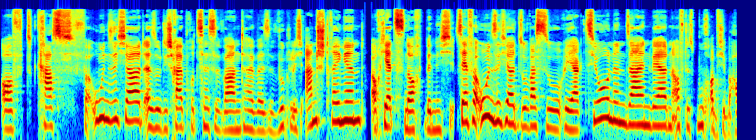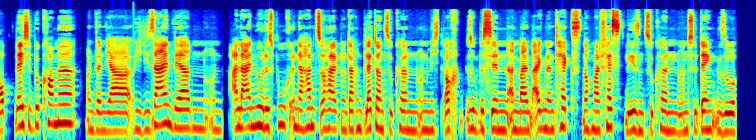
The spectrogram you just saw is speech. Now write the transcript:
oft krass verunsichert. Also die Schreibprozesse waren teilweise wirklich anstrengend. Auch jetzt noch bin ich sehr verunsichert, so was so Reaktionen sein werden auf das Buch, ob ich überhaupt welche bekomme und wenn ja, wie die sein werden. Und allein nur das Buch in der Hand zu halten und darin blättern zu können und mich auch so ein bisschen an meinem eigenen Text nochmal festlesen zu können und zu denken, so,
